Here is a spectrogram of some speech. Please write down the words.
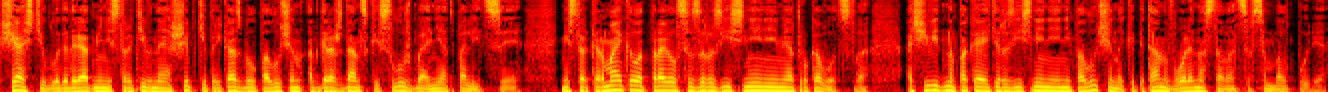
К счастью, благодаря административной ошибке приказ был получен от гражданской службы, а не от полиции. Мистер Кармайкл отправился за разъяснениями от руководства. Очевидно, пока эти разъяснения не получены, капитан волен оставаться в Самбалпуре.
